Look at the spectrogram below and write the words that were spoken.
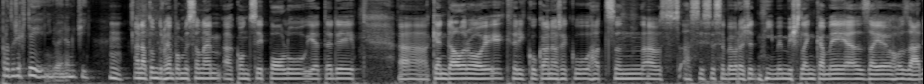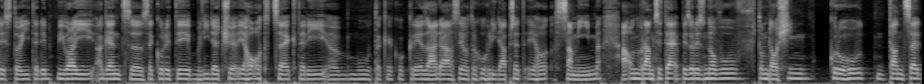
protože chtějí, nikdo je nenutí. Hmm. A na tom druhém pomyslném eh, konci pólu je tedy uh, Kendall Roy, který kouká na řeku Hudson uh, asi se sebevražednými myšlenkami uh, za jeho zády stojí tedy bývalý agent security, hlídač jeho otce, který mu tak jako kryje záda, asi ho trochu hlídá před jeho samým. A on v rámci té epizody znovu v tom dalším kruhu tance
